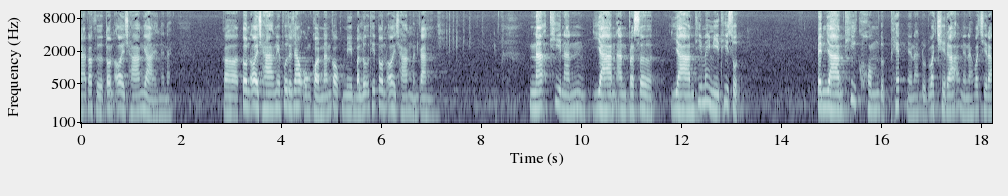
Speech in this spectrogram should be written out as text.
นะก็คือต้นอ้อยช้างใหญ่เนี่ยนะ ก็ต้นอ้อยช้างเนี่ยพุทธเจ้าองค์ก่อนนั้น ก็มีบรรลุที่ต้นอ้อยช้างเหมือนกัน ณที่นั้นยานอันประเสริฐยานที่ไม่มีที่สุด เป็นยานที่คมดุดเพชรเนี่ยนะดุดวชิระเนี่ยนะวชิระ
